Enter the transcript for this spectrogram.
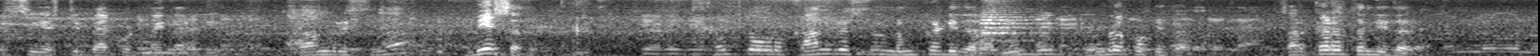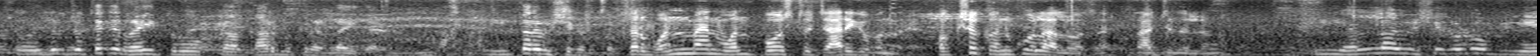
S C S T backward minority ಕಾಂಗ್ರೆಸ್ನ ಬೇಸದು ಮತ್ತು ಅವರು ಕಾಂಗ್ರೆಸ್ನ ನಂಬ್ಕೊಂಡಿದ್ದಾರೆ ನಂಬಿ ಬೆಂಬಲ ಕೊಟ್ಟಿದ್ದಾರೆ ಸರ್ಕಾರ ತಂದಿದ್ದಾರೆ ಸೊ ಇದ್ರ ಜೊತೆಗೆ ರೈತರು ಕಾರ್ಮಿಕರೆಲ್ಲ ಇದ್ದಾರೆ ಈ ಥರ ವಿಷಯಗಳು sir one man one post ಜಾರಿಗೆ ಬಂದರೆ ಪಕ್ಷಕ್ಕೆ ಅನುಕೂಲ ಅಲ್ವಾ ಸರ್ ರಾಜ್ಯದಲ್ಲೂ ಈ ಎಲ್ಲ ವಿಷಯಗಳು ಎ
